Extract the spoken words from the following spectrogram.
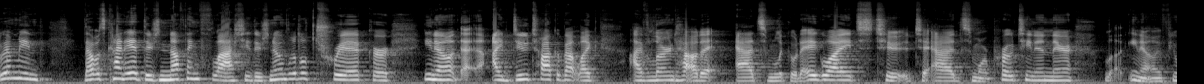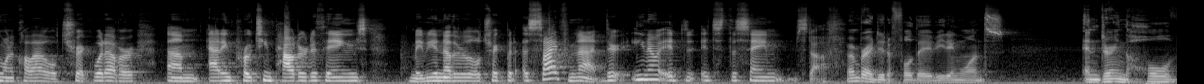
I mean, that was kind of it. There's nothing flashy. There's no little trick or, you know, I do talk about like, I've learned how to add some liquid egg whites to, to add some more protein in there. You know, if you want to call that a little trick, whatever. Um, adding protein powder to things, maybe another little trick. But aside from that, there, you know, it, it's the same stuff. remember I did a full day of eating once, and during the whole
